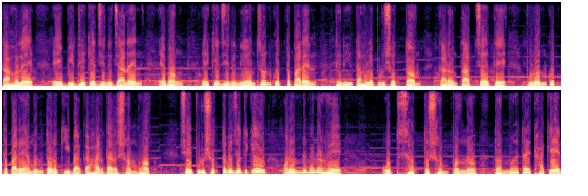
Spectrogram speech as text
তাহলে এই বিধিকে যিনি জানেন এবং একে যিনি নিয়ন্ত্রণ করতে পারেন, তিনিই তাহলে পুরুষোত্তম, কারণ তার চাইতে পূরণ করতে পারে এমনতর কি বা কাহার দ্বারা সম্ভব? সেই পুরুষোত্তমে যদি কেউ অনন্য মনে হয়ে উৎসাত্ত সম্পন্ন তন্ময়তায় থাকেন,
